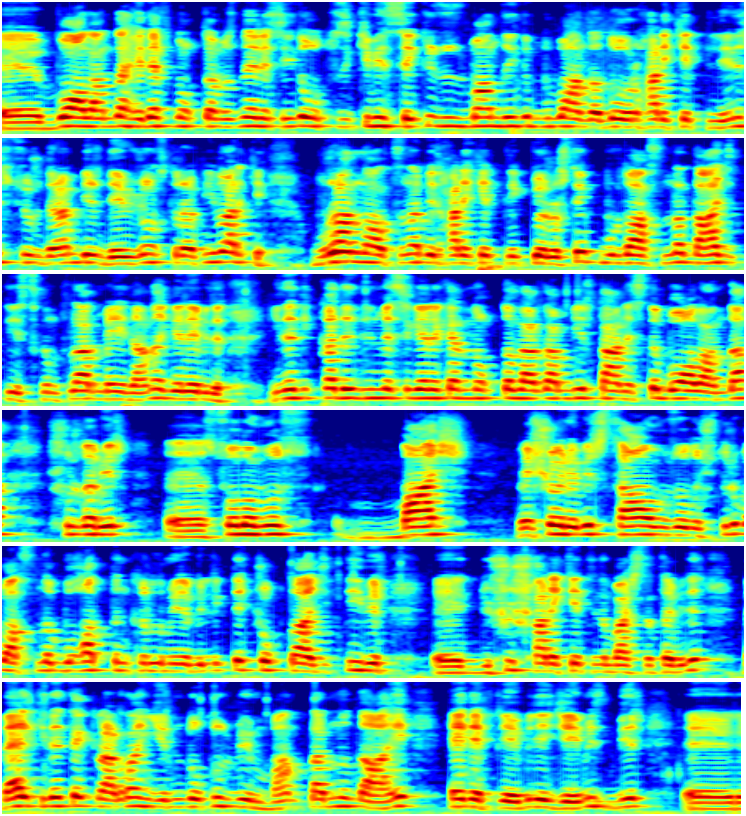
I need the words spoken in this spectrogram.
Ee, bu alanda hedef noktamız neresiydi? 32.800 bandıydı. Bu banda doğru hareketliliğini sürdüren bir Dow Jones grafiği var ki buranın altına bir hareketlilik görürsek burada aslında daha ciddi sıkıntılar meydana gelebilir. Yine dikkat edilmesi gereken noktalardan bir tanesi de bu alanda şurada bir e, solomuz, baş, ve şöyle bir sağ omuz oluşturup aslında bu hattın kırılımıyla birlikte çok daha ciddi bir e, düşüş hareketini başlatabilir. Belki de tekrardan 29 bin bantlarını dahi hedefleyebileceğimiz bir e,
